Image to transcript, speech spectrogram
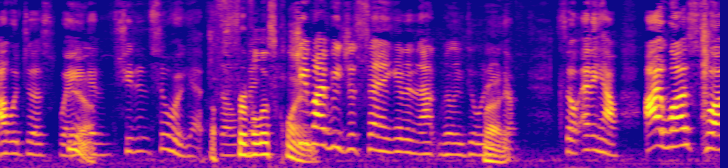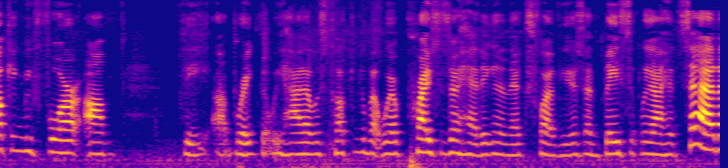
I would just wait, Yeah. and she didn't sue her yet. A so frivolous ma- claim. She might be just saying it and not really doing Right. it either. So anyhow, I was talking before um, the uh, break that we had. I was talking about where prices are heading in the next five years, and basically, I had said.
